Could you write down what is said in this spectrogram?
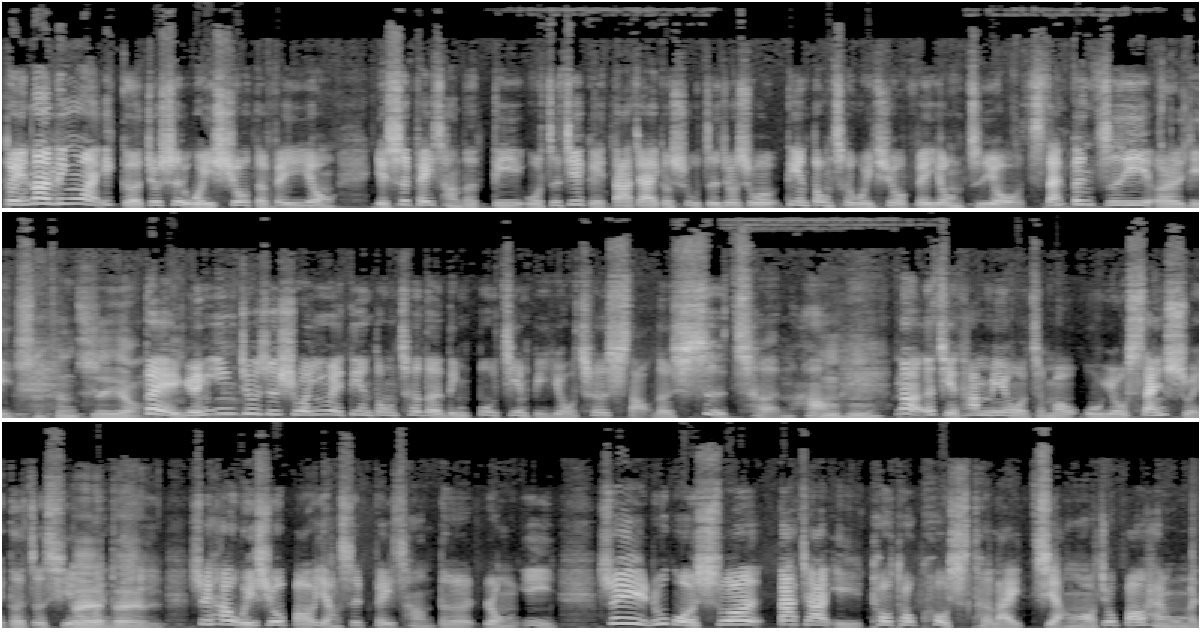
对，那另外一个就是维修的费用也是非常的低。我直接给大家一个数字，就是说电动车维修费用只有三分之一而已。三分之一哦，对，原因就是说，因为电动车的零部件比油车少了四成哈、嗯，那而且它没有什么五油三水的这些问题，所以它维修保养是非常的容易。所以如果说大家以 total cost 来讲哦，就包含我们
